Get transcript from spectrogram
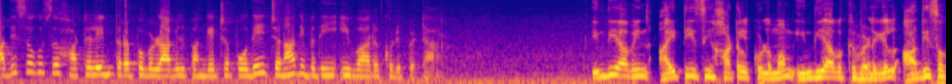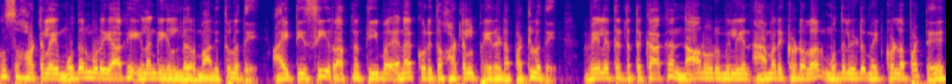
அதிசொகுசு ஹோட்டலின் திறப்பு விழாவில் பங்கேற்ற போதே ஜனாதிபதி இவ்வாறு குறிப்பிட்டார். இந்தியாவின் ஐடிசி ஹோட்டல் குழுமம் இந்தியாவுக்கு வெளியில் அதிசொகுசு ஹோட்டலை முதன்முறையாக இலங்கையில் நிர்மாணித்துள்ளது. ஐடிசி ரத்னதீப என குறித்த ஹோட்டல் பெயரிடப்பட்டுள்ளது. வேலை திட்டத்துக்காக நானூறு மில்லியன் அமெரிக்க டாலர் முதலீடு மேற்கொள்ளப்பட்டு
